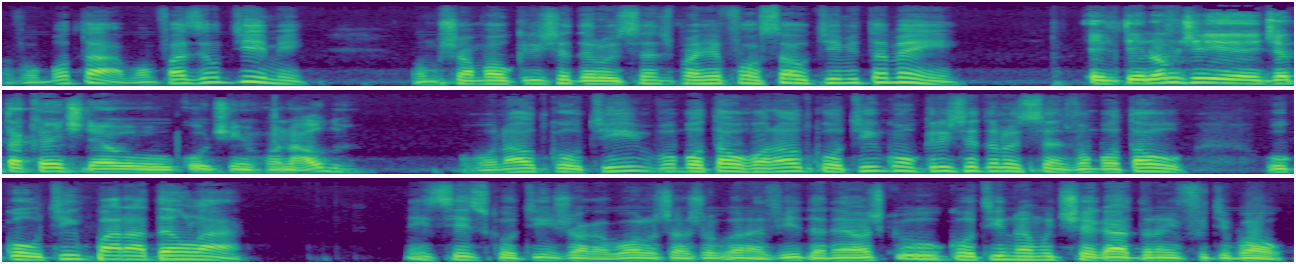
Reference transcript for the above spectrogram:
Vamos botar, vamos fazer um time, hein? Vamos chamar o Christian Delois Santos para reforçar o time também, hein? Ele tem nome de, de atacante, né? O Coutinho, Ronaldo? Ronaldo Coutinho, vou botar o Ronaldo Coutinho com o Christian Delois Santos. Vamos botar o, o Coutinho paradão lá. Nem sei se o Coutinho joga bola, já jogou na vida, né? Eu acho que o Coutinho não é muito chegado no futebol.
